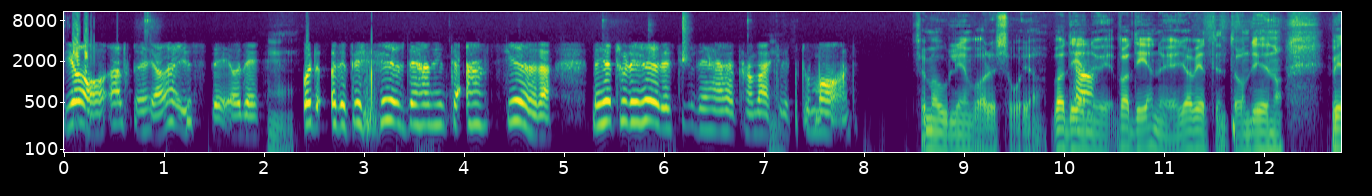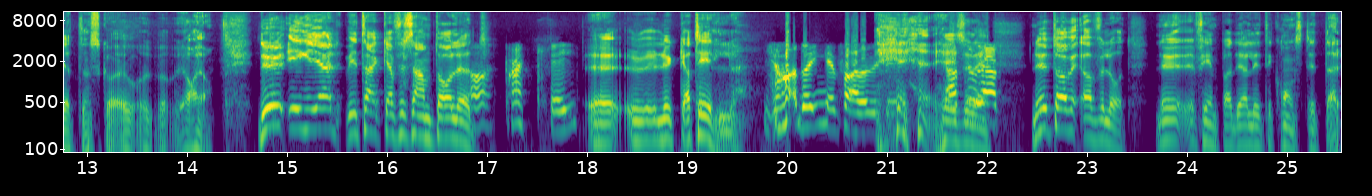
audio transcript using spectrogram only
Ja, alltså, ja just det. Och det, och, det. och det behövde han inte alls göra. Men jag tror det hörde till det här att han var kleptoman. Förmodligen var det så, ja. Vad det, Ja. Nu är, vad det nu är. Jag vet inte om det är någon vetenskap... Ja, ja. Du, Ingegärd, vi tackar för samtalet. Ja, tack, hej. Eh, lycka till. Ja, då är ingen fara med det. Hej så länge. att- Nu tar vi, ja förlåt, nu fimpade jag lite konstigt där.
